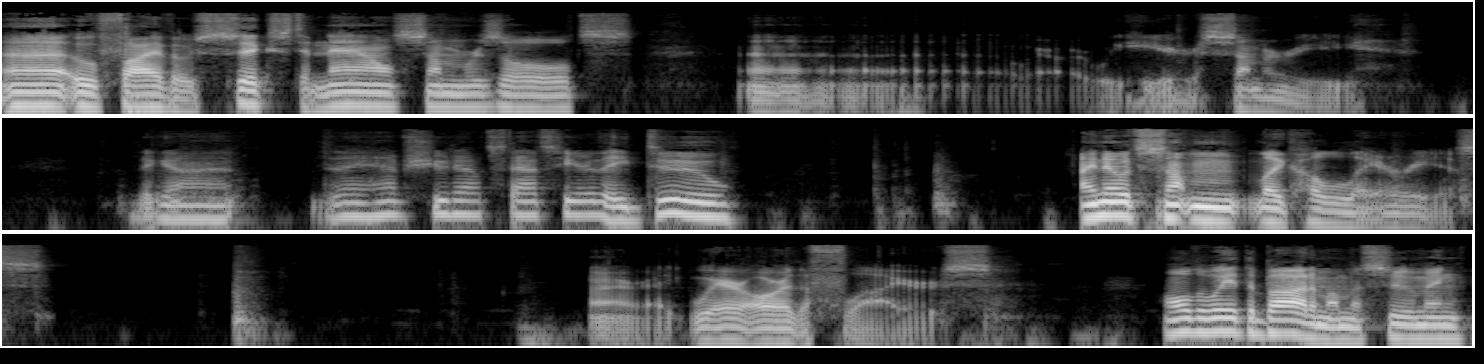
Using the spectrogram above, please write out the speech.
Uh, 05, 06 to now, some results. Uh, where are we here? Summary. They got. Do they have shootout stats here? They do. I know it's something like hilarious. All right, where are the Flyers? All the way at the bottom, I'm assuming.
